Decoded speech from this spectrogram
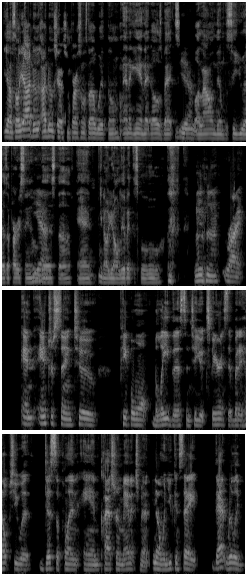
yeah, so yeah, I do I do share some personal stuff with them, and again, that goes back to Yeah. allowing them to see you as a person who Yeah. does stuff, and you know you don't live at the school. hmm Right. And interesting too, people won't believe this until you experience it, but it helps you with discipline and classroom management. You know, when you can say, that really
